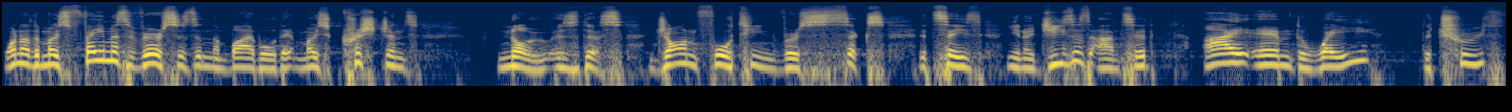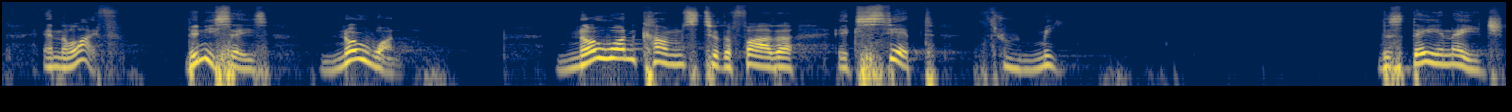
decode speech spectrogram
one of the most famous verses in the Bible that most Christians know is this John 14, verse 6. It says, You know, Jesus answered, I am the way, the truth, and the life. Then he says, No one, no one comes to the Father except through me. This day and age,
